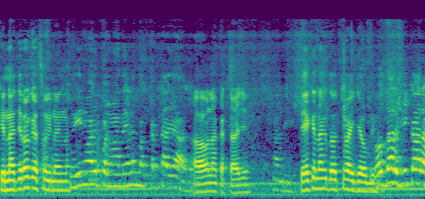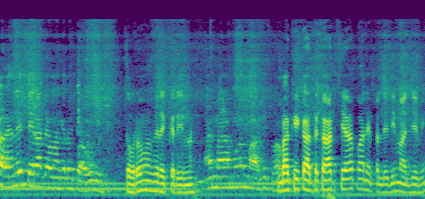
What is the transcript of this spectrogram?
ਕਿੰਨਾ ਚਿਰ ਹੋ ਗਿਆ ਸੂਈ ਨੂੰ ਇਹਨੂੰ? ਸੂਈ ਨੂੰ ਅੱਜ ਪੰਜਵਾਂ ਦਿਨ ਮੈਂ ਕੱਟਾ ਜਾ ਆਹ ਵਾਲਾ ਕੱਟਾ ਜੇ। ਹਾਂਜੀ। ਤੇ ਕਿੰਨਾ ਕੁ ਦੁੱਧ ਚਵਾਈ ਜਾਊਗੀ? ਦੁੱਧ ਹਰ ਵੀ ਘਰ ਵਾਲਿਆਂ ਦੇ 13 14 ਕਿਲੋ ਚਾਹੂਗੀ ਤੋਰੋ ਹਾਂ ਫਿਰ ਇੱਕ ਇਹਨੂੰ ਆ ਮੂਲਾ ਮਾਰ ਕੇ। ਬਾਕੀ ਕੱਦ ਕਾਟ ਚ ਆ ਭਾਰੇ ਪੱਲੇ ਦੀ ਮਾਝੇ ਵੀ।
